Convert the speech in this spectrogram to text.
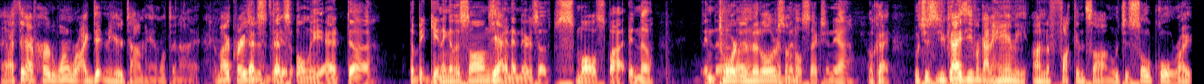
and I think I've heard one where I didn't hear Tom Hamilton on it. Am I crazy? That's that's only at uh, the beginning of the song. Yeah. And then there's a small spot in the in the Toward the uh, middle or the something? middle section, yeah. Okay. Which is you guys even got Hammy on the fucking song, which is so cool, right?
